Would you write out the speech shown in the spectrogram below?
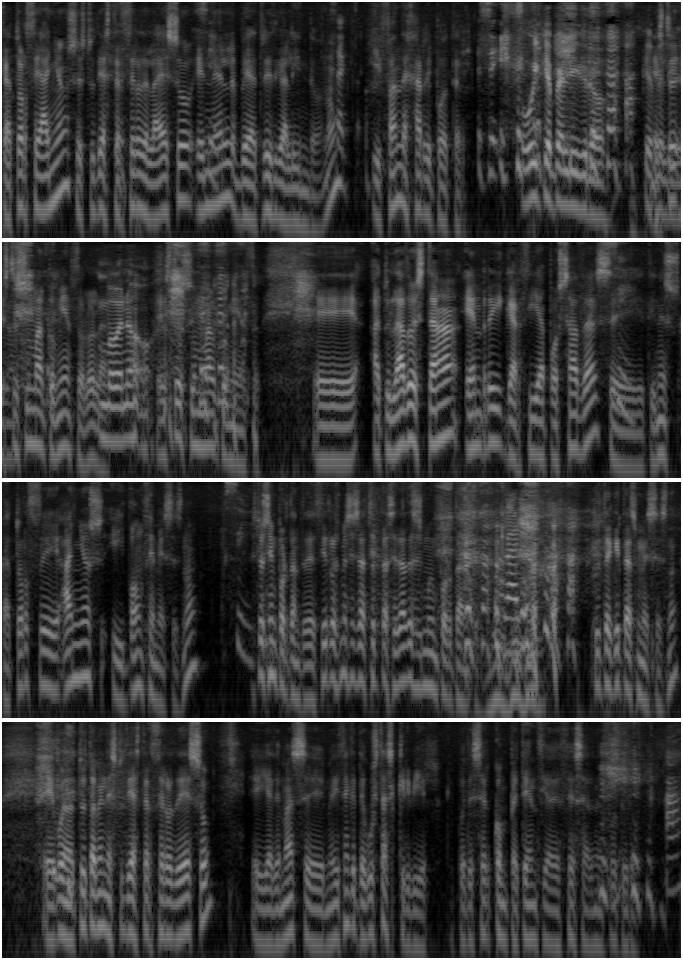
14 años, estudias tercero de la ESO en Sí. el Beatriz Galindo, ¿no? Exacto. Y fan de Harry Potter. Sí. Uy, qué peligro. Qué Esto, peligro. esto es un mal comienzo, Lola. Bueno. Esto es un mal comienzo. Eh, a tu lado está Henry García Posadas. eh, tienes 14 años y 11 meses, ¿no? Sí. Esto es importante. Decir los meses a ciertas edades es muy importante. Claro. Tú te quitas meses, ¿no? Eh, bueno, tú también estudias tercero de eso eh, y además eh, me dicen que te gusta escribir, que puede ser competencia de César en el futuro. Ah,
